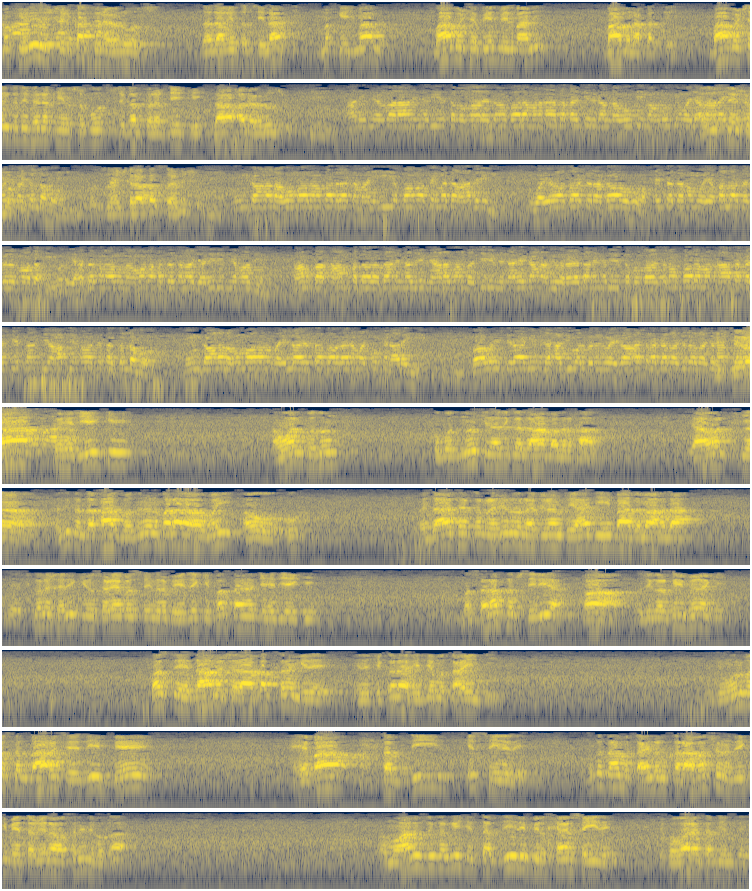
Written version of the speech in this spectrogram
مکیری شرکت در عروس دا داغی تفصیلات۔ مکی اجمال۔ باب شبیل بالبانی باب نقل کی۔ باب شرکت فرقی ثبوت شکل فرقی کی۔ دا العروس عمر عن النبي صلى الله عليه وسلم قال من وجب عليه ان يركش له ان كان له مال قدر ثمنه يقام قيمة عدل ويعطى شركاؤه حصتهم ويقلى سبيل المعتقي وفي حدثنا ابن عمر حدثنا جرير بن حازم. عن عن قتادة عن النذر بن عرس عن بشير بن نهي كان ابي هريرة عن النبي صلى الله عليه وسلم قال من آتق شركا في عبد فاتقة له. ان كان له مال فإلا يستطاع غير مشكوك عليه. باب اشتراك بالحج والبدن واذا اشرك الرجل رجلا اشتراك اول بدن کو بدنوں کی ذکر رہا بدر خاص۔ یا ذکر خاص بدن مرا وہی او وذا کر رجل رجلن فی بعد ما هذا کل شریک یو سڑے بس سیندر بھیجے کی پتہ نہ چہ کی. مسئلہ تفسیری ہاں، ذکر کی پھر کی. پس احدان شراکت سرنگ گرے انہیں یعنی چکلا حجہ متعین کی. جمہور مسلدار چیزی بے ہبا تبدیل اس سینے دے. لیکن دا متعین القرابت شنو دے کہ بے تغیرہ وصلی دے بکار معالف ذکر کی کہ تبدیل بالخیر صحیح دے کہ فوار تبدیل دے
